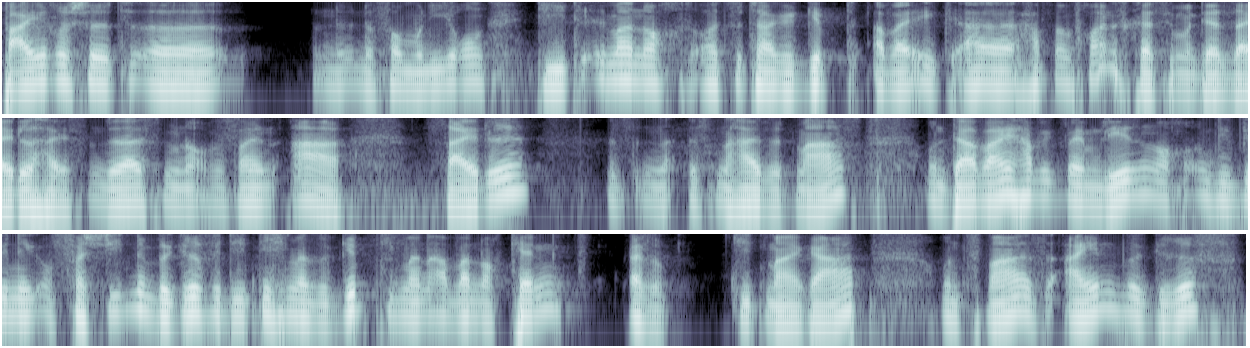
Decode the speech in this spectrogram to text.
bayerische äh, eine Formulierung, die es immer noch heutzutage gibt. Aber ich äh, habe im Freundeskreis jemanden, der Seidel heißt. Und da ist mir noch aufgefallen, ah, Seidel ist ein, ist ein halbes Maß. Und dabei habe ich beim Lesen auch irgendwie bin ich auf verschiedene Begriffe, die es nicht mehr so gibt, die man aber noch kennt, also die es mal gab. Und zwar ist ein Begriff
